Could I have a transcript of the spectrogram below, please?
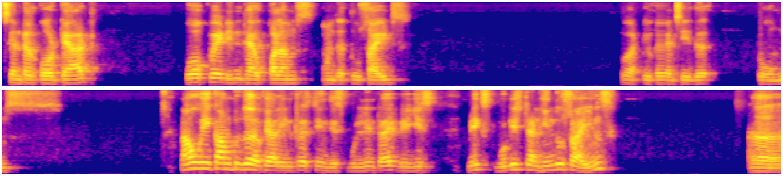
central courtyard walkway didn't have columns on the two sides. But you can see the rooms now we come to the fairly interesting this Bullin type which is mixed buddhist and hindu shrines. Uh,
